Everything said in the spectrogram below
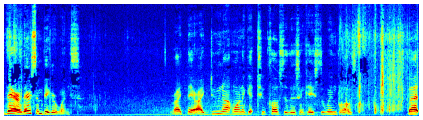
There, there's some bigger ones. Right there. I do not want to get too close to this in case the wind blows. But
